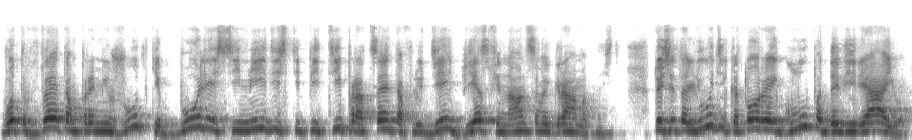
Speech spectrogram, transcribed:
вот в этом промежутке более 75% людей без финансовой грамотности. То есть это люди, которые глупо доверяют.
